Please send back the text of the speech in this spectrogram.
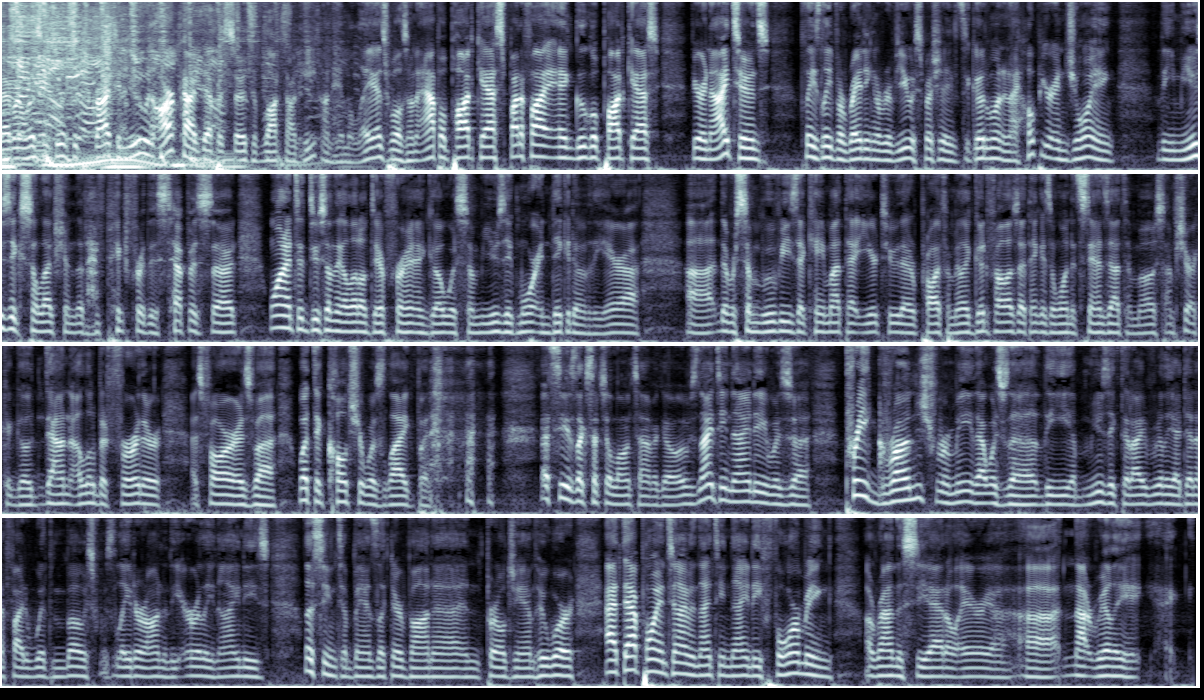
Remember, listen to and subscribe to new and archived episodes of Locked On Heat on Himalaya, as well as on Apple Podcasts, Spotify, and Google Podcasts. If you're in iTunes, please leave a rating and review, especially if it's a good one. And I hope you're enjoying the music selection that I've picked for this episode. Wanted to do something a little different and go with some music more indicative of the era. Uh, there were some movies that came out that year too that are probably familiar. Goodfellas, I think, is the one that stands out the most. I'm sure I could go down a little bit further as far as uh, what the culture was like, but that seems like such a long time ago. It was 1990. It was uh, pre-grunge for me. That was the the music that I really identified with most. Was later on in the early 90s, listening to bands like Nirvana and Pearl Jam, who were at that point in time in 1990 forming around the Seattle area. Uh, not really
